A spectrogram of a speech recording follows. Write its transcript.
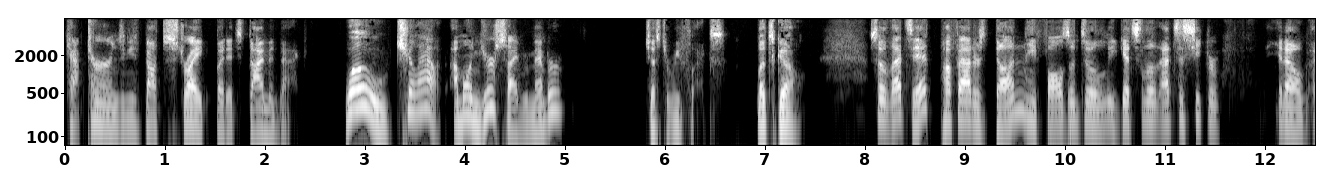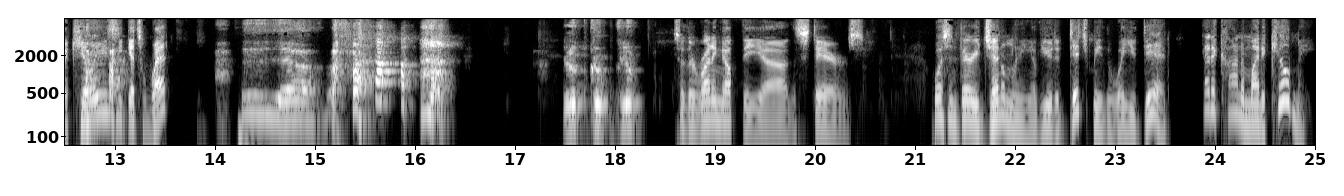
Cap turns and he's about to strike, but it's Diamondback. Whoa, chill out. I'm on your side, remember? Just a reflex. Let's go. So that's it. Puff Adder's done. He falls into, he gets a little, that's a secret, you know, Achilles. He gets wet. Yeah. gloop, gloop, gloop. So they're running up the uh, the stairs. Wasn't very gentlemanly of you to ditch me the way you did. Anaconda might have killed me.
